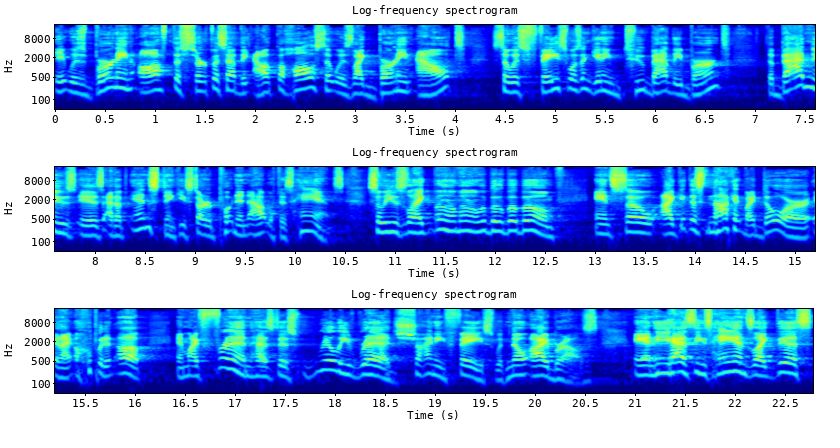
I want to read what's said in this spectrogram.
it was burning off the surface of the alcohol, so it was like burning out. So his face wasn't getting too badly burnt. The bad news is, out of instinct, he started putting it out with his hands. So he was like, boom, boom, boom, boom, boom. And so I get this knock at my door and I open it up, and my friend has this really red, shiny face with no eyebrows. And he has these hands like this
